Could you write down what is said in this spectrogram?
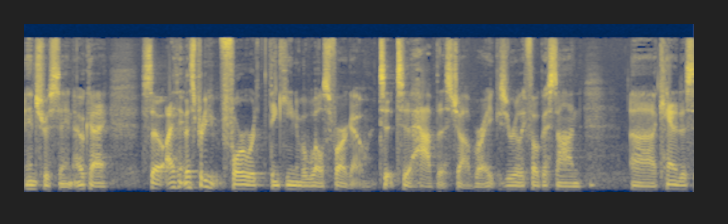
Interesting. Okay. So I think that's pretty forward thinking of a Wells Fargo to, to have this job, right? Because you're really focused on uh, candidates'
